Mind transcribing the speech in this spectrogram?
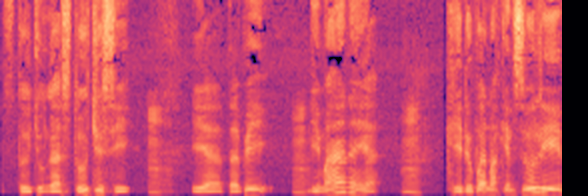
setuju nggak setuju sih. Hmm. Iya, tapi Hmm. gimana ya? Hmm. Kehidupan makin sulit.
